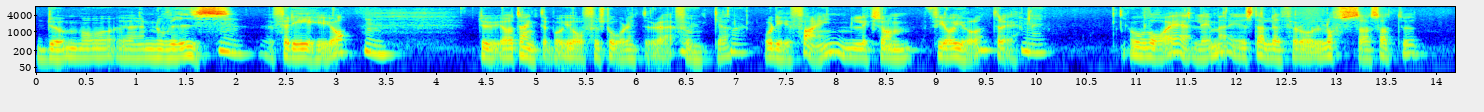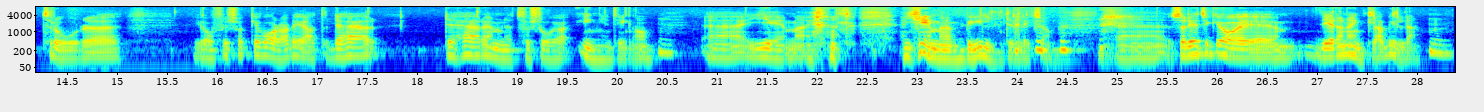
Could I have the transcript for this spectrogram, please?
dum och eh, novis Mm. för det är jag. Mm. Du, jag tänkte på, jag förstår inte hur det här funkar nej. och det är fine liksom, för jag gör inte det. Nej. Och var ärlig med det istället för att låtsas att du tror. eh, Jag försöker vara det att det här, det här ämnet förstår jag ingenting om. Mm. Eh, ge, mig en, ge mig en bild liksom. eh, så det tycker jag är, det är den enkla bilden. Mm.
